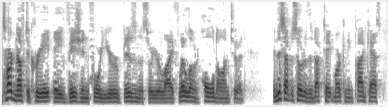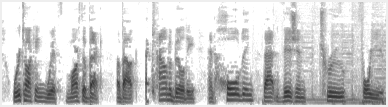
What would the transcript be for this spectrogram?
It's hard enough to create a vision for your business or your life, let alone hold on to it. In this episode of the Duct Tape Marketing Podcast, we're talking with Martha Beck about accountability and holding that vision true for you.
